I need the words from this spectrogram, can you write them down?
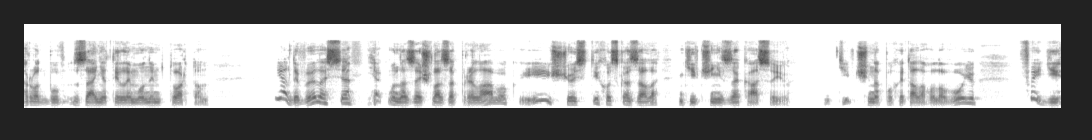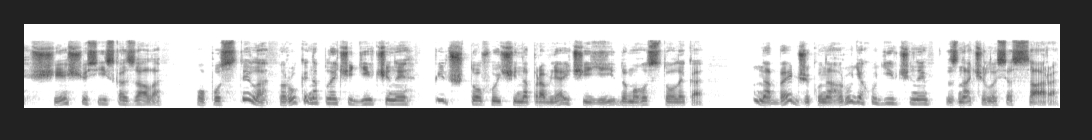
Рот був зайнятий лимонним тортом. Я дивилася, як вона зайшла за прилавок і щось тихо сказала дівчині за касою. Дівчина похитала головою, Феді ще щось їй сказала, опустила руки на плечі дівчини, підштовхуючи, направляючи її до мого столика. На беджику на грудях у дівчини значилося Сара,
